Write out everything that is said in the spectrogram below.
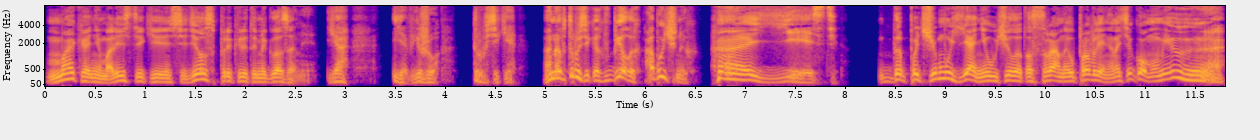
Маг анималистики сидел с прикрытыми глазами. «Я... я вижу трусики. Она в трусиках, в белых, обычных». «Ха, есть!» «Да почему я не учил это сраное управление насекомыми?»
